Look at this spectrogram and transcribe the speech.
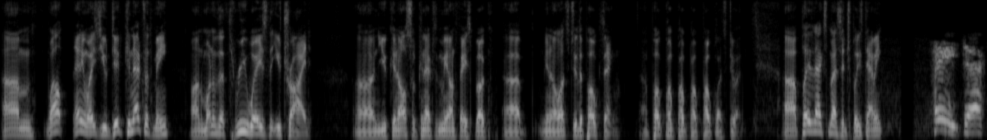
Um, well, anyways, you did connect with me on one of the three ways that you tried. Uh, and you can also connect with me on Facebook. Uh, you know, let's do the poke thing. Uh, poke, poke, poke, poke, poke. Let's do it. Uh, play the next message, please, Tammy. Hey, Dex.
